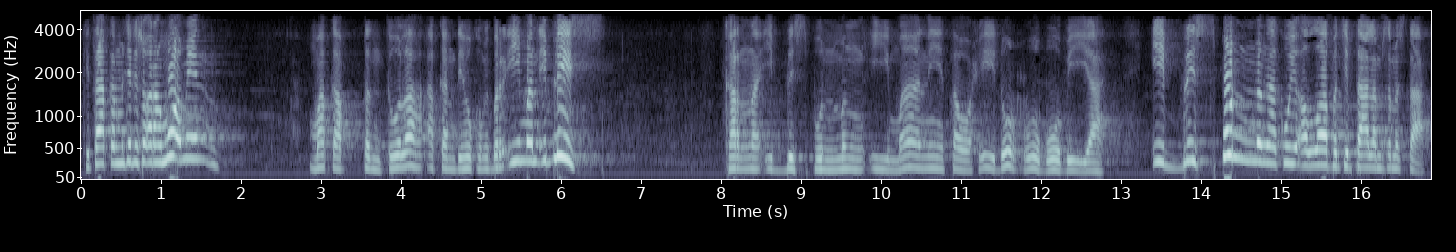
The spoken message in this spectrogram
Kita akan menjadi seorang mukmin. Maka tentulah akan dihukumi beriman iblis. Karena iblis pun mengimani tauhidur rububiyah. Iblis pun mengakui Allah pencipta alam semesta.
